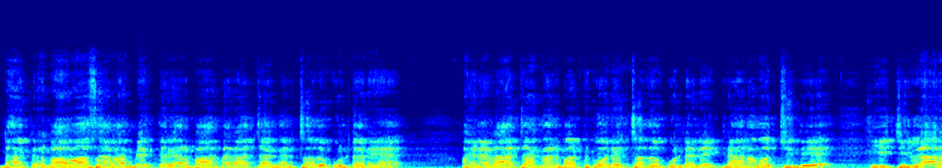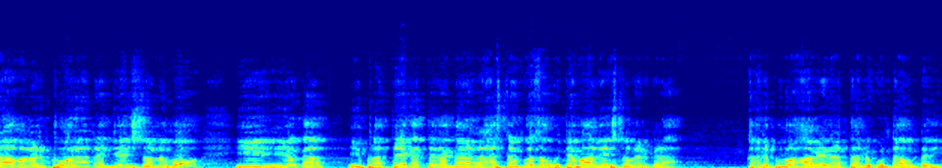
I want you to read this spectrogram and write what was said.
డాక్టర్ బాబాసాహెబ్ అంబేద్కర్ గారు భారత రాజ్యాంగాన్ని చదువుకుంటేనే ఆయన రాజ్యాంగాన్ని పట్టుకొని చదువుకుంటేనే జ్ఞానం వచ్చింది. ఈ జిల్లా రావాలని పోరాటం చేసిన వాళ్ళము ఈ ఈ యొక్క ఈ ప్రత్యేక తెలంగాణ రాష్ట్రం కోసం ఉద్యమాలు చేసిన వాళ్ళు ఇక్కడ. కడుపులో ఆవేదన తన్నుకుంటా ఉంటుంది.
